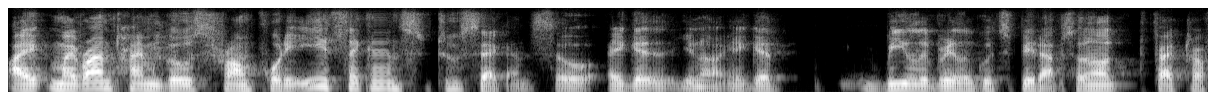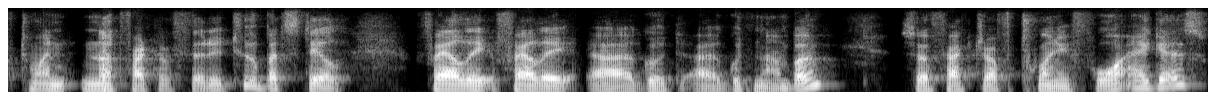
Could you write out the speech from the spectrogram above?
I, my runtime goes from 48 seconds to two seconds. So I get, you know, I get really, really good speed up. So not factor of 20, not factor of 32, but still fairly, fairly uh, good, uh, good number. So factor of 24, I guess.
